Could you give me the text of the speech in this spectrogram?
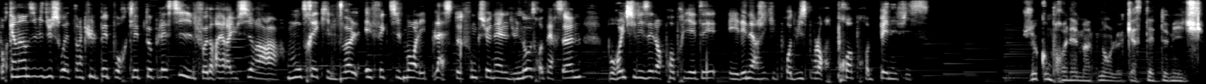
Pour qu'un individu soit inculpé pour kleptoplastie, il faudrait réussir à montrer qu'il vole effectivement les plastes fonctionnels d'une autre personne pour utiliser leurs propriétés et l'énergie qu'ils produisent pour leur propre bénéfice. Je comprenais maintenant le casse-tête de Mitch.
